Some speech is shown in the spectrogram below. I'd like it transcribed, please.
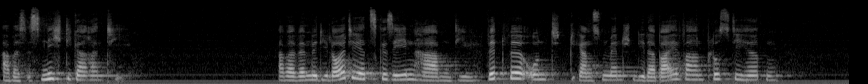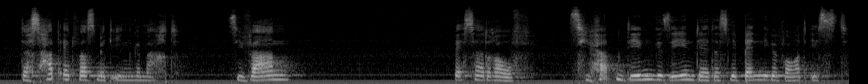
Aber es ist nicht die Garantie. Aber wenn wir die Leute jetzt gesehen haben, die Witwe und die ganzen Menschen, die dabei waren, plus die Hirten, das hat etwas mit ihnen gemacht. Sie waren besser drauf. Sie hatten den gesehen, der das lebendige Wort ist.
